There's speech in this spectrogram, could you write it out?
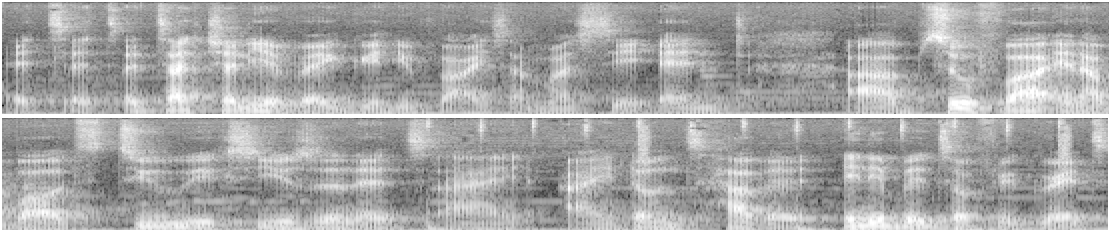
It's, it's, it's, actually a very great device, I must say. And um, so far, in about two weeks using it, I, I don't have a, any bit of regret.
